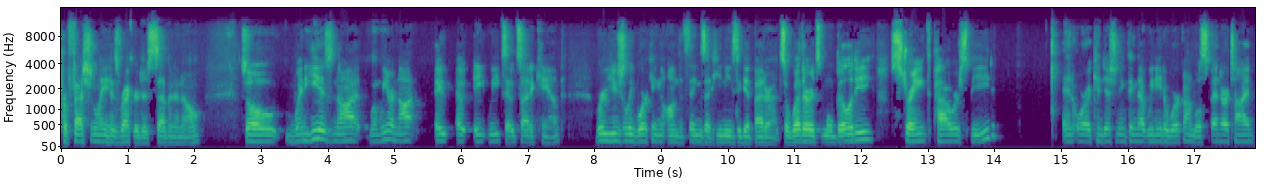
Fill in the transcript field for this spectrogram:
professionally, his record is seven and zero. So, when he is not, when we are not eight, eight weeks outside of camp, we're usually working on the things that he needs to get better at. So, whether it's mobility, strength, power, speed, and or a conditioning thing that we need to work on, we'll spend our time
